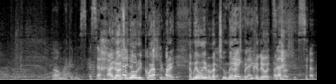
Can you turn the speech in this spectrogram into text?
oh my goodness! So I know it's a loaded question, right? And we only have about two minutes, Yeah, but you can do it. I trust you. So,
